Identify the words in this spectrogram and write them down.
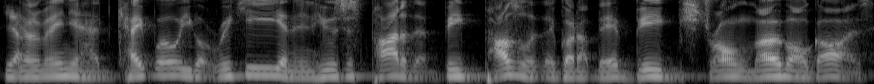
Yeah. You know what I mean? You had Capewell, you got Ricky, and then he was just part of that big puzzle that they've got up there. Big, strong, mobile guys.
